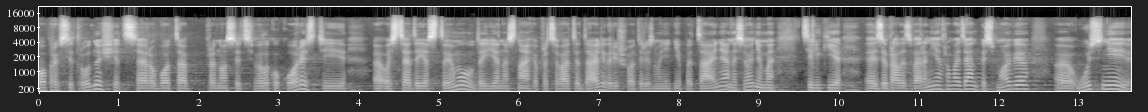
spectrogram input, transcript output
Попри всі труднощі, ця робота приносить велику користь, і е, ось це дає стимул, дає наснаги працювати далі, вирішувати різноманітні питання. На сьогодні ми тільки е, зібрали звернення громадян, письмові, е, усні,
